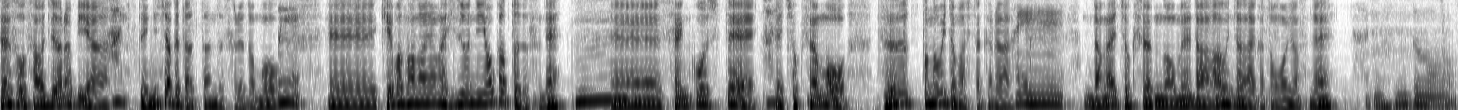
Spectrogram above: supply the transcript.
前走サウジアラビアはいで2着だったんですけれども、えええー競馬の内容が非常に良かったですね。えー先行して、はいえー直線もずっと伸びてましたから、ええ長い直線のメイダン合うんじゃないかと思いますね。なるほど。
